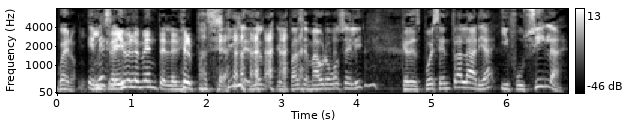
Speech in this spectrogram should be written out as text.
Bueno, increíblemente le dio el pase. Sí, le dio el, pase a Mauro Boselli, que después entra al área y fusila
